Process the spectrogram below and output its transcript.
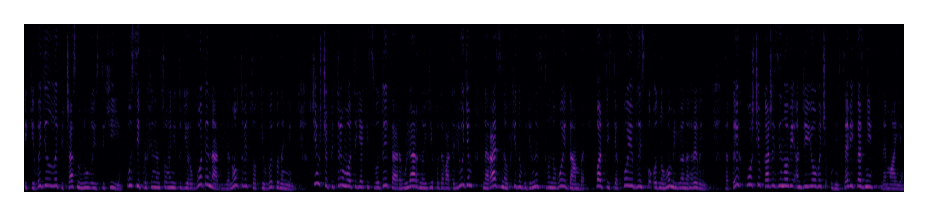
які виділили під час минулої стихії. Усі профінансовані тоді роботи на 90% виконані. Втім, щоб підтримувати якість води та регулярно її подавати людям, наразі необхідно будівництво нової дамби, вартість якої близько 1 мільйона гривень. Таких коштів, каже Зіновій Андрійович, у місцевій казні немає.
